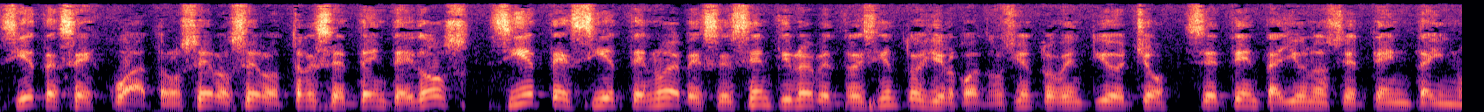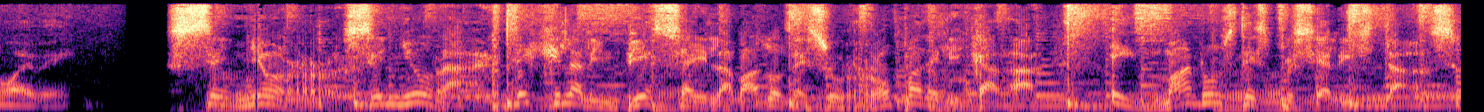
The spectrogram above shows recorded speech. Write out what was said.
764-00372, 779-69300 y el 428-7179. Señor, señora, deje la limpieza y lavado de su ropa delicada en manos de especialistas.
